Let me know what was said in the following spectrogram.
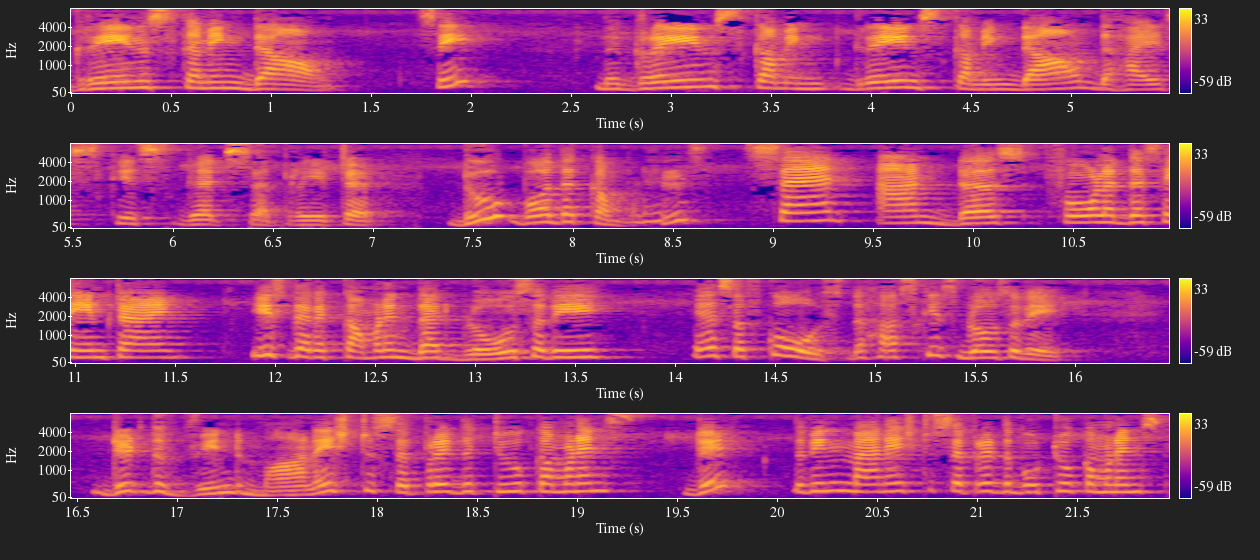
Grains coming down. See? The grains coming, grains coming down, the husk is get separated. Do both the components, sand and dust, fall at the same time? Is there a component that blows away? Yes, of course, the husk is blows away. Did the wind manage to separate the two components? Did the wind managed to separate the two components?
